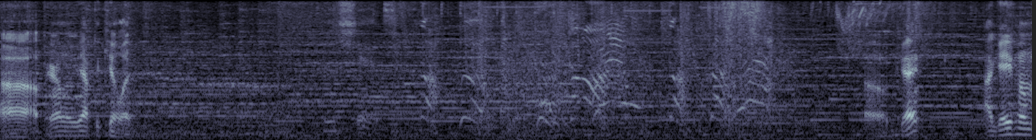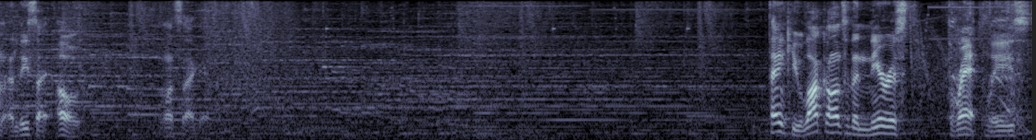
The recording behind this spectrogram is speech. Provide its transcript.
Uh, apparently, we have to kill it. Shit. Okay. I gave him at least like, oh one second. Thank you. Lock on to the nearest threat, please.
